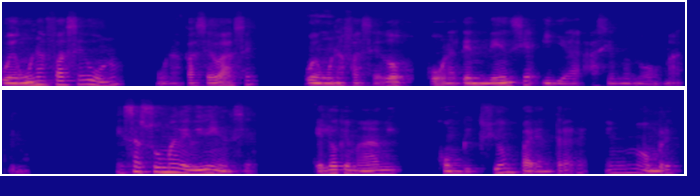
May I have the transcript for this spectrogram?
O en una fase 1, una fase base, o en una fase 2, con una tendencia y ya haciendo nuevos máximos. Esa suma de evidencia es lo que me da mi convicción para entrar en un nombre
